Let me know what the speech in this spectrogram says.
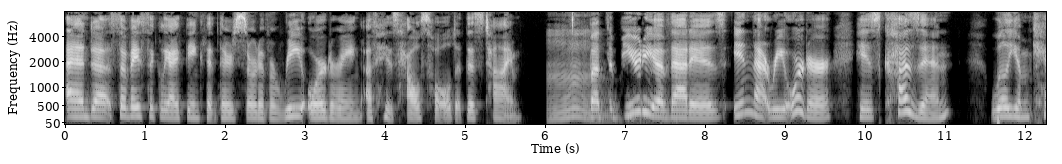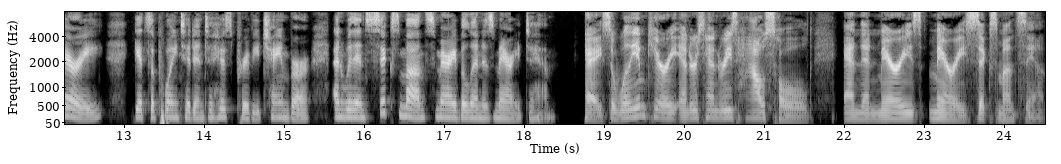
And uh, so basically, I think that there's sort of a reordering of his household at this time. Mm. But the mm. beauty of that is, in that reorder, his cousin, William Carey, gets appointed into his privy chamber. And within six months, Mary Boleyn is married to him. Okay, so William Carey enters Henry's household and then marries Mary six months in.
